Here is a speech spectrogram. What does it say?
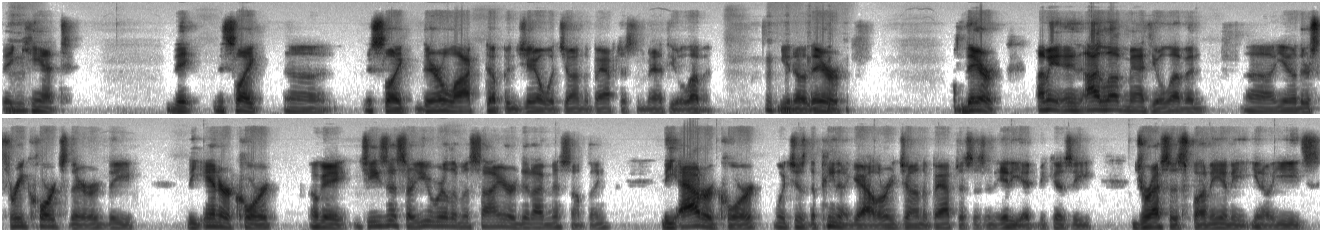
They mm-hmm. can't they it's like uh, it's like they're locked up in jail with John the Baptist in Matthew 11. You know, they're they're. I mean, and I love Matthew 11. Uh, you know, there's three courts there. The the inner court. Okay, Jesus, are you really Messiah, or did I miss something? The outer court, which is the peanut gallery. John the Baptist is an idiot because he dresses funny and he, you know, he eats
